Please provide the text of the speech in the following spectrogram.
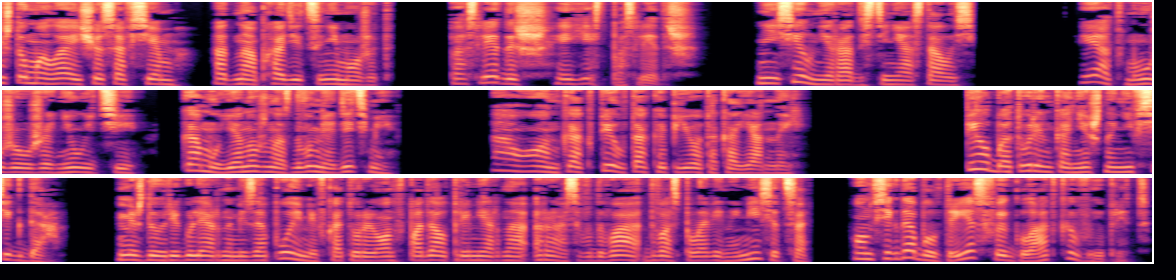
и что мала еще совсем одна обходиться не может. Последыш и есть последыш. Ни сил, ни радости не осталось. И от мужа уже не уйти. Кому я нужна с двумя детьми? А он как пил, так и пьет окаянный. Пил Батурин, конечно, не всегда. Между регулярными запоями, в которые он впадал примерно раз в два-два с половиной месяца, он всегда был трезв и гладко выбрит.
